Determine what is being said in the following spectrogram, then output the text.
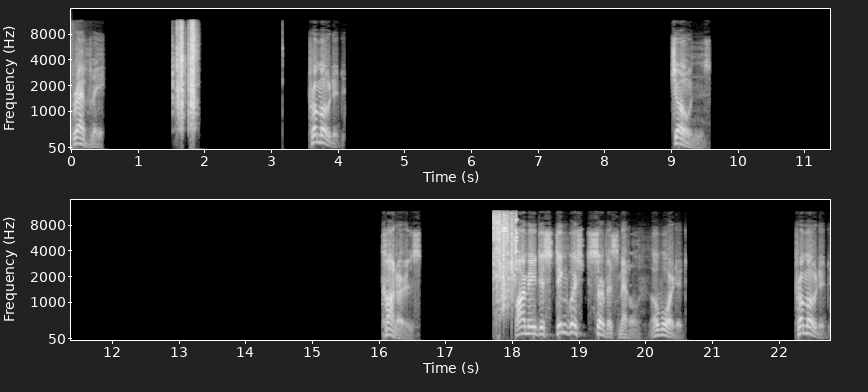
Bradley. Promoted. Jones. Connors. Army Distinguished Service Medal awarded. Promoted.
